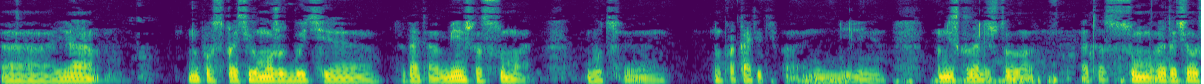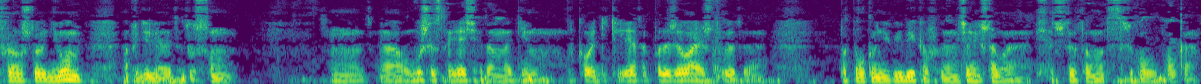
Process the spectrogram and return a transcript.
Э, Я ну, спросил, может быть, э, какая-то меньшая сумма будет, э, ну, прокатит, типа, или нет. Но мне сказали, что эта сумма, этот человек сказал, что не он определяет эту сумму, а вышестоящий там над ним руководитель. Я так подозреваю, что это подполковник Бибиков, начальник штаба 54-го мотострелкового полка.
